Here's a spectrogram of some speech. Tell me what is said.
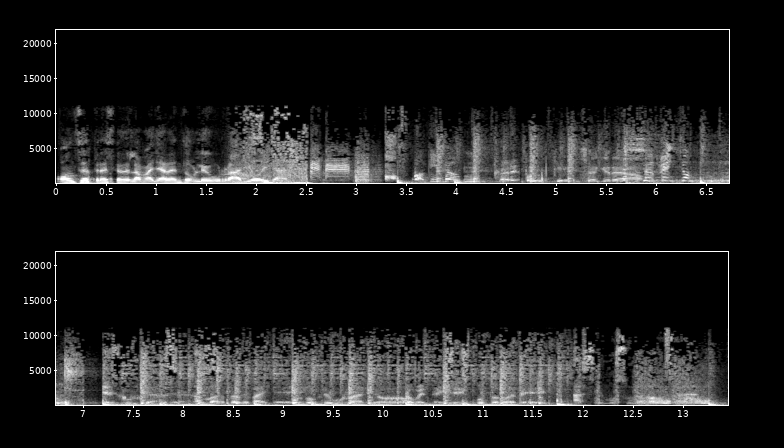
11.13 de la mañana en W Radio. Oigan. Escuchas a Marta de Baile W Radio 96.9. Hacemos una pausa.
